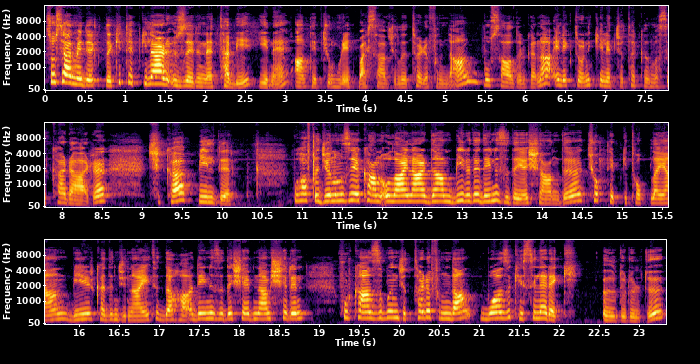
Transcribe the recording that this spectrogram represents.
Sosyal medyadaki tepkiler üzerine tabii yine Antep Cumhuriyet Başsavcılığı tarafından bu saldırgana elektronik kelepçe takılması kararı çıkabildi. Bu hafta canımızı yakan olaylardan biri de Denizli'de yaşandı. Çok tepki toplayan bir kadın cinayeti daha. Denizli'de Şebnem Şirin, Furkan Zıbıncı tarafından boğazı kesilerek öldürüldü.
